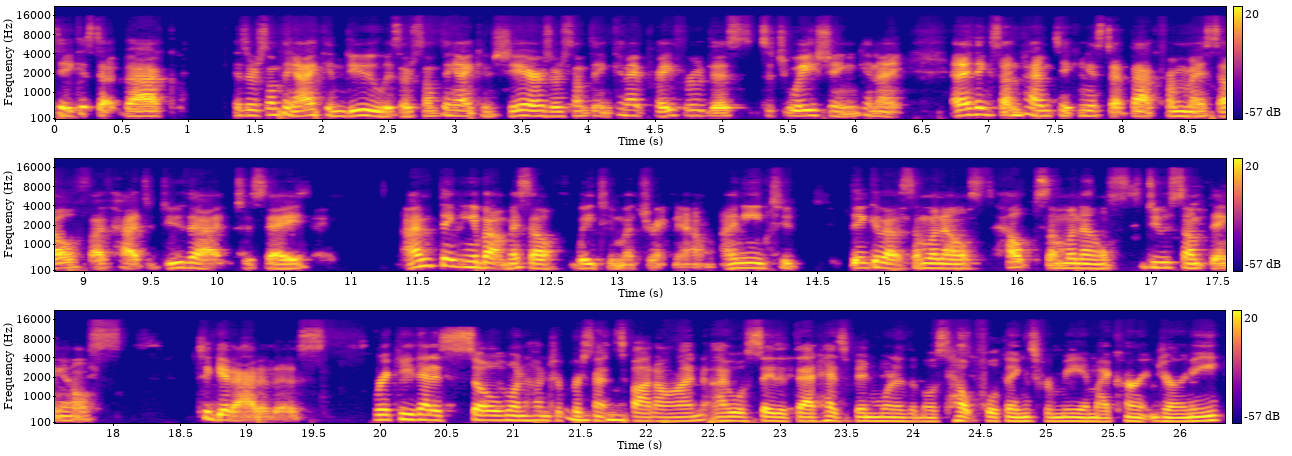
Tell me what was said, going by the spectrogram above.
take a step back. Is there something I can do? Is there something I can share? Is there something, can I pray for this situation? Can I, and I think sometimes taking a step back from myself, I've had to do that to say, I'm thinking about myself way too much right now. I need to think about someone else, help someone else, do something else to get out of this. Ricky, that is so 100% Mm-hmm. percent spot on. I will say that that has been one of the most helpful things for me in my current journey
